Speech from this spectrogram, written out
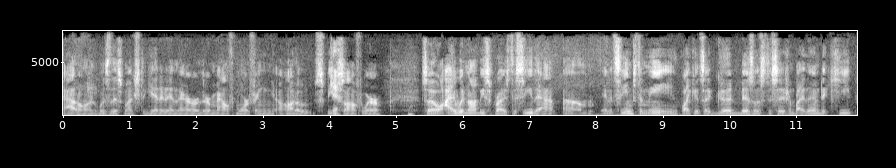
add-on was this much to get it in there, or their mouth morphing auto speak Yeah. software. So I would not be surprised to see that. Um, and it seems to me like it's a good business decision by them to keep.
